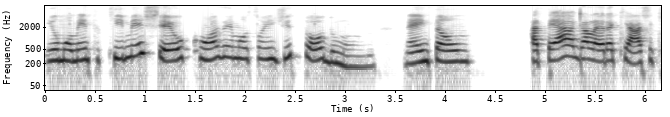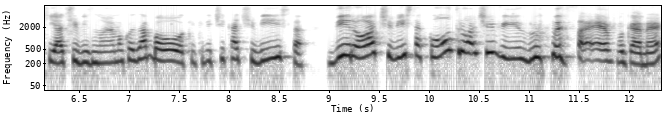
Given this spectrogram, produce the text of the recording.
e um momento que mexeu com as emoções de todo mundo, né? Então, até a galera que acha que ativismo não é uma coisa boa, que critica ativista, virou ativista contra o ativismo nessa época, né?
